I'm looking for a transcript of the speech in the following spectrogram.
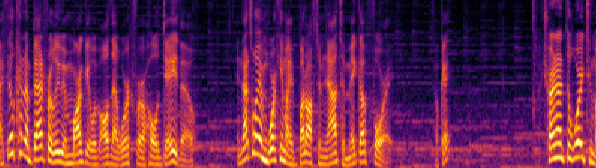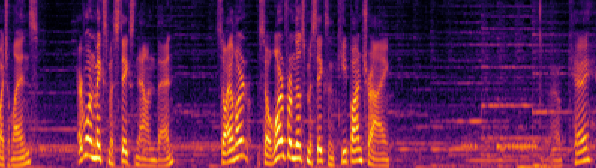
I feel kind of bad for leaving Margit with all that work for a whole day, though. And that's why I'm working my butt off to now to make up for it. Okay? Try not to worry too much, Lens. Everyone makes mistakes now and then. So I learned so learn from those mistakes and keep on trying. Okay.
